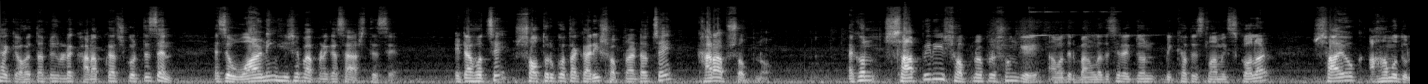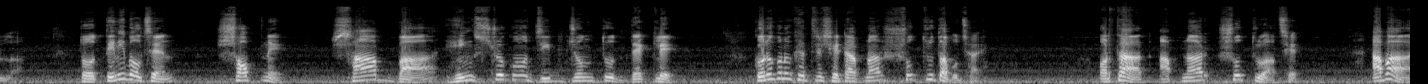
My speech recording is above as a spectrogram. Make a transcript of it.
থাকে, হয়তো আপনি কোনো খারাপ কাজ করতেছেন এজ এ ওয়ার্নিং হিসেবে আপনার কাছে আসতেছে। এটা হচ্ছে সতর্কতাকারী স্বপ্নটা হচ্ছে খারাপ স্বপ্ন। এখন, সাপেরই স্বপ্ন প্রসঙ্গে আমাদের বাংলাদেশের একজন বিখ্যাত ইসলামিক স্কলার শায়ক আহমদুল্লাহ। তো তিনি বলছেন, স্বপ্নে সাপ বা হিংস্র কোনো জীবজন্তু দেখলে কোনো কোনো ক্ষেত্রে সেটা আপনার শত্রুতা বোঝায়। অর্থাৎ আপনার শত্রু আছে। আবার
